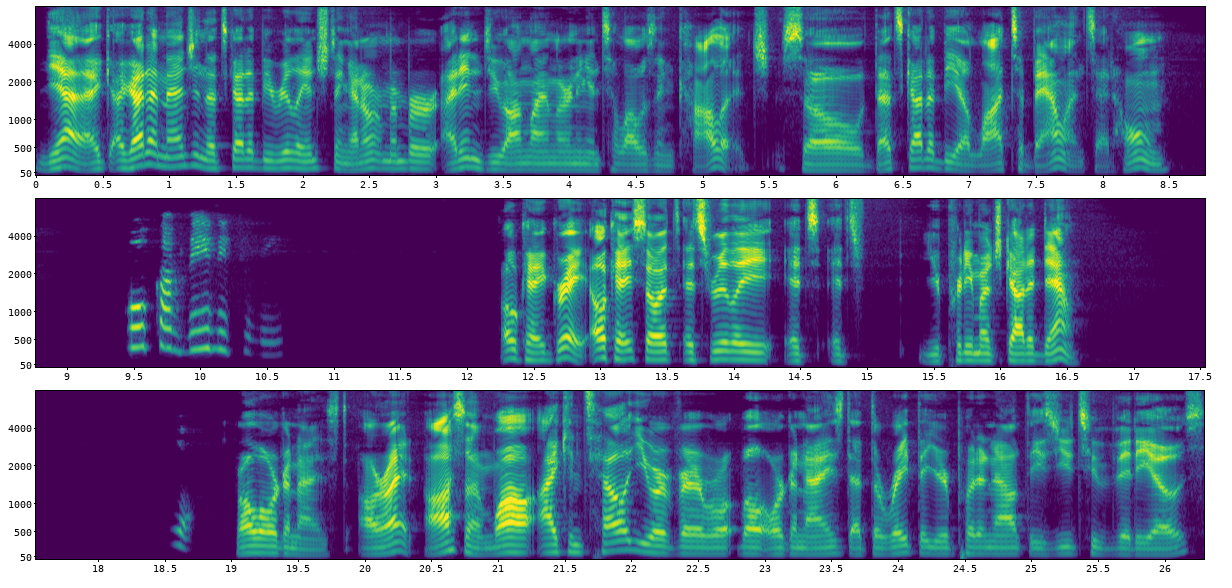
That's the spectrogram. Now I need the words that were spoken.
Yeah, I, I gotta imagine that's gotta be really interesting. I don't remember, I didn't do online learning until I was in college. So that's gotta be a lot to balance at home. Comes easy to me. Okay, great. Okay, so it's it's really it's it's you pretty much got it down. Yeah. Well organized. All right, awesome. Well, I can tell you are very well organized at the rate that you're putting out these YouTube videos,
